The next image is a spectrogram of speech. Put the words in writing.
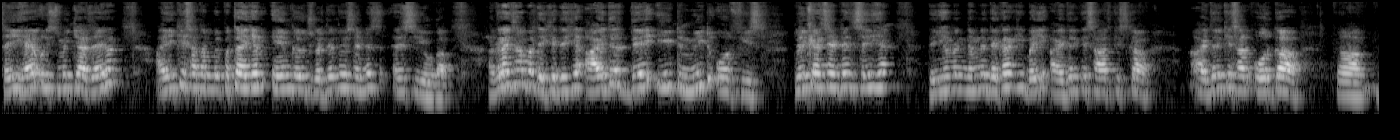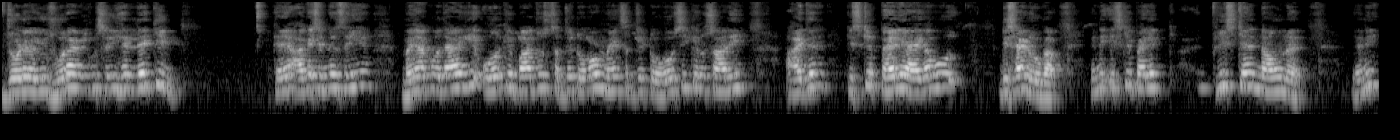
सही है और इसमें क्या आ जाएगा? आई के साथ हमें पता है कि हम एम का यूज़ करते हैं तो ये सेंटेंस ऐसे ही होगा। अगला एग्ज़ाम्पल देखिए देखिए either they eat meat or fish तो ये क्या सेंटेंस सही है? देखिए, हमने हमने देखा कि भाई आइदर के साथ किसका आइदर के साथ और का जोड़े का यूज़ हो रहा है, बिल्कुल सही है, लेकिन क्या आगे सेंटेंस सही है। मैंने आपको बताया कि और के बाद जो सब्जेक्ट होगा, वो मेन सब्जेक्ट होगा, उसी के अनुसार ही आइदर किसके पहले आएगा, वो डिसाइड होगा। यानी इसके पहले फ़ीस क्या है नाउन है। यानी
